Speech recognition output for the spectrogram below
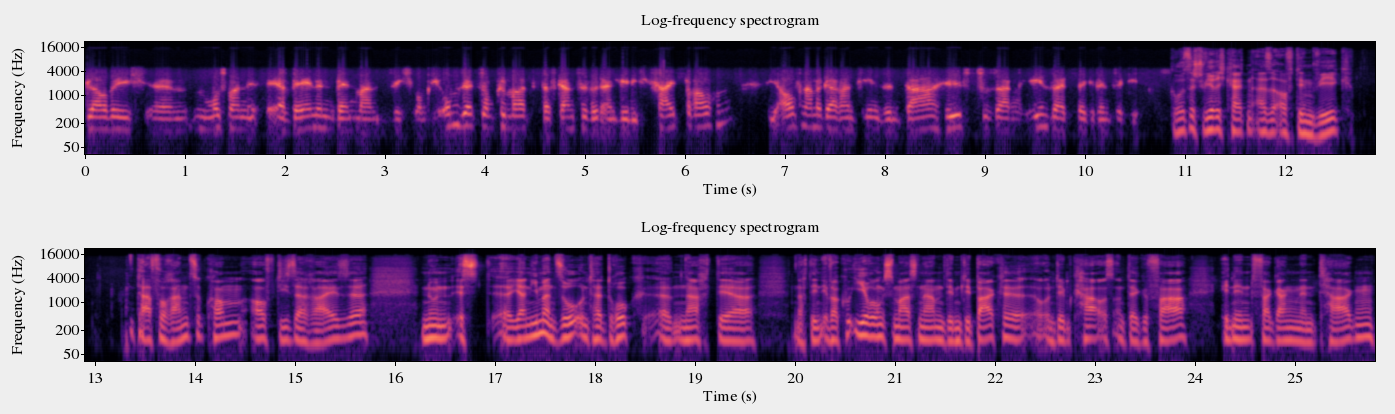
glaube ich, ähm, muss man erwähnen, wenn man sich um die Umsetzung kümmert. Das Ganze wird ein wenig Zeit brauchen. Die Aufnahmegarantien sind da, Hilfszusagen jenseits der Grenze gibt es. Große Schwierigkeiten also auf dem Weg da voranzukommen auf dieser Reise. Nun ist äh, ja niemand so unter Druck äh, nach, der, nach den Evakuierungsmaßnahmen, dem Debakel und dem Chaos und der Gefahr in den vergangenen Tagen.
